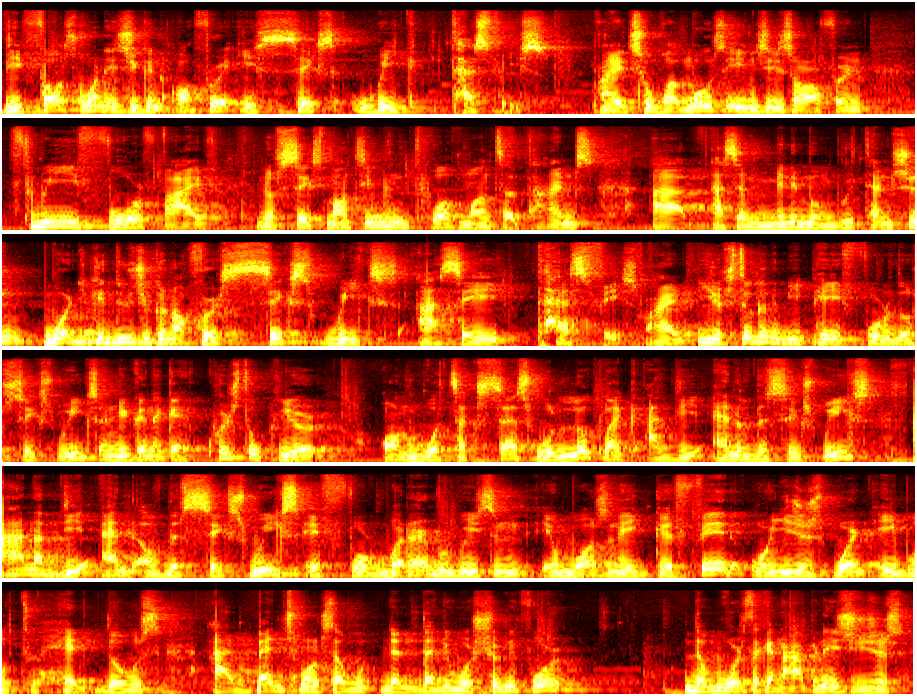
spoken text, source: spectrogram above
The first one is you can offer a six week test phase, right? So while most agencies are offering three, four, five, you know, six months, even 12 months at times uh, as a minimum retention, what you can do is you can offer six weeks as a test phase, right? You're still gonna be paid for those six weeks and you're gonna get crystal clear on what success will look like at the end of the six weeks. And at the end of the six weeks, if for whatever reason it wasn't a good fit or you just weren't able to hit those uh, benchmarks that, that, that you were shooting for, the worst that can happen is you just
